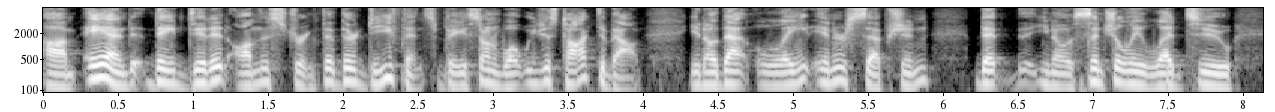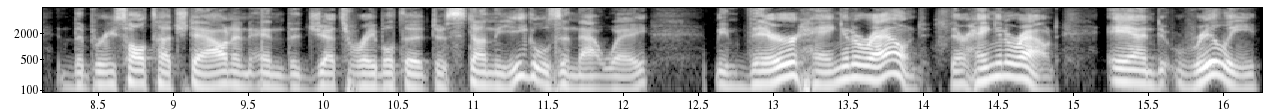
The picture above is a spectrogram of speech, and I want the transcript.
Um, and they did it on the strength of their defense based on what we just talked about. You know, that late interception that, you know, essentially led to the Breece Hall touchdown and, and the Jets were able to, to stun the Eagles in that way. I mean, they're hanging around. They're hanging around. And really,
